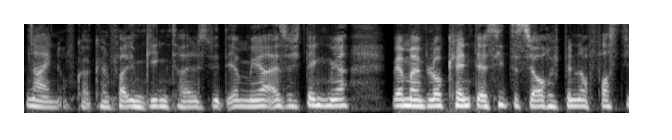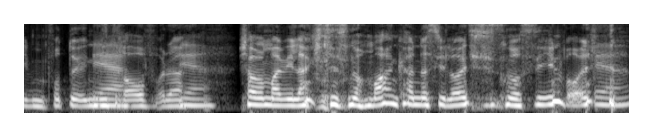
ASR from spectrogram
Nein, auf gar keinen Fall. Im Gegenteil, es wird eher mehr. Also ich denke mir, wer meinen Blog kennt, der sieht es ja auch. Ich bin auf fast jedem Foto irgendwie yeah. drauf. Oder yeah. schauen wir mal, wie lange ich das noch machen kann, dass die Leute das noch sehen wollen. Yeah.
